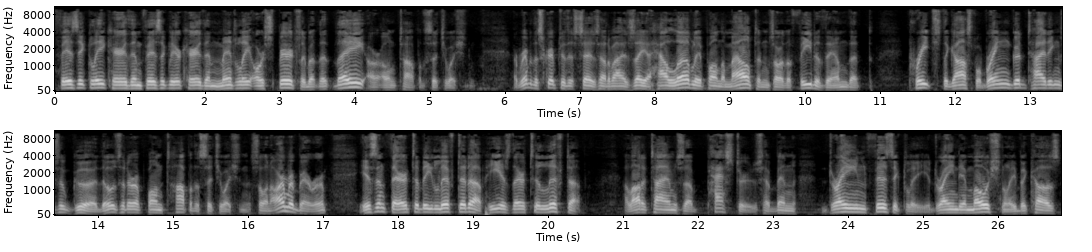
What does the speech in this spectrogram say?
physically, carry them physically, or carry them mentally or spiritually, but that they are on top of the situation. I remember the scripture that says out of Isaiah, How lovely upon the mountains are the feet of them that preach the gospel, bring good tidings of good, those that are upon top of the situation. So an armor bearer isn't there to be lifted up. He is there to lift up. A lot of times uh, pastors have been drained physically, drained emotionally because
